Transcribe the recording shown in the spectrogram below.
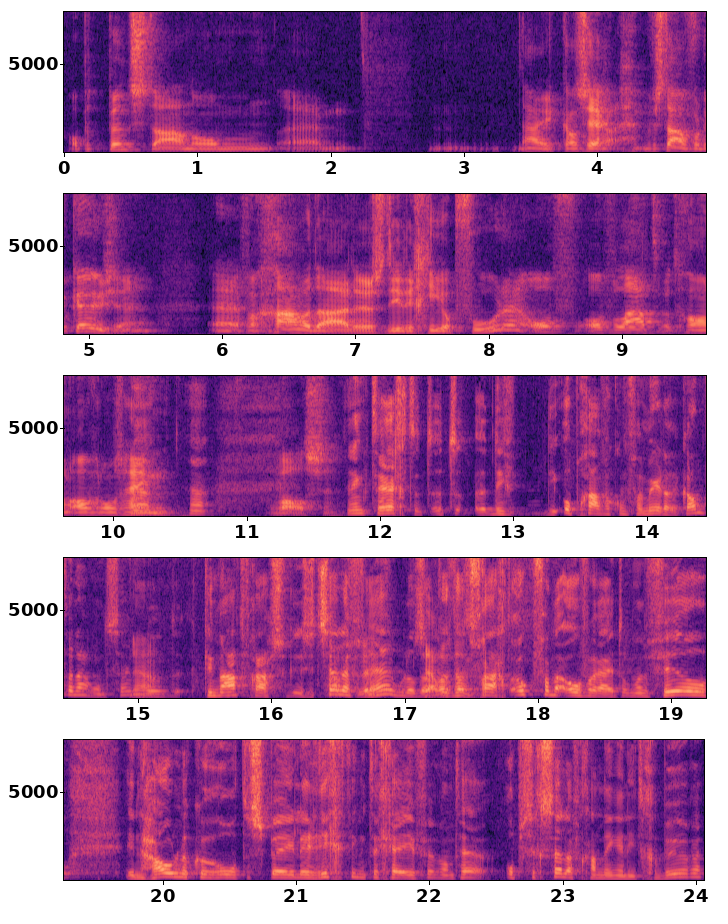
op het punt staan om, ehm, nou je kan zeggen, we staan voor de keuze. Eh, van gaan we daar dus die regie op voeren of, of laten we het gewoon over ons heen Ja, ja. walsen? Ik denk terecht, het, het, die, die opgave komt van meerdere kanten naar ons. Hè. Ja. bedoel, Het klimaatvraagstuk is hetzelfde. Hè. Bedoel, dat, vraagt ook van de overheid om een veel inhoudelijke rol te spelen, richting te geven. Want hè, op zichzelf gaan dingen niet gebeuren.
